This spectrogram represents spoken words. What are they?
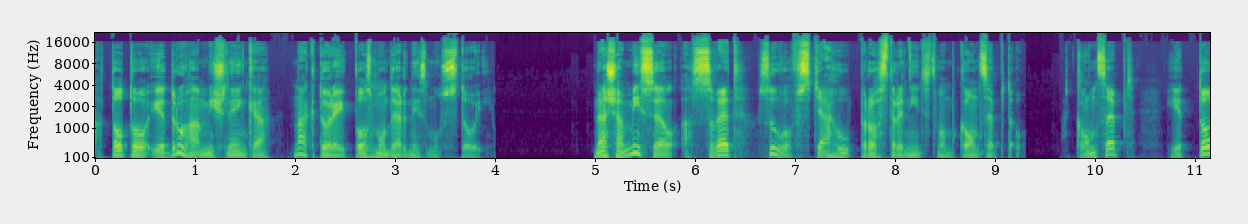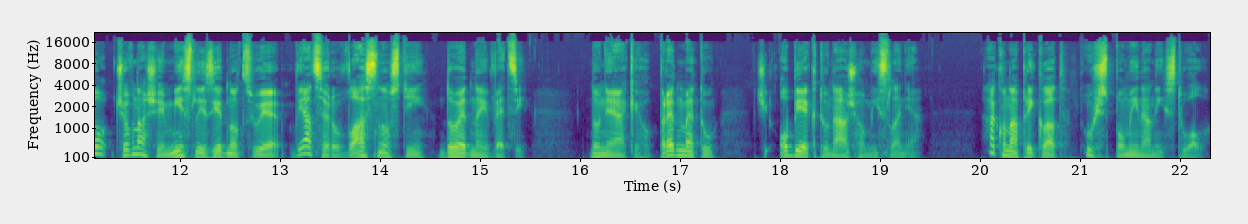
A toto je druhá myšlienka, na ktorej postmodernizmus stojí. Naša mysel a svet sú vo vzťahu prostredníctvom konceptov. Koncept je to, čo v našej mysli zjednocuje viacero vlastností do jednej veci, do nejakého predmetu či objektu nášho myslenia. Ako napríklad už spomínaný stôl.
